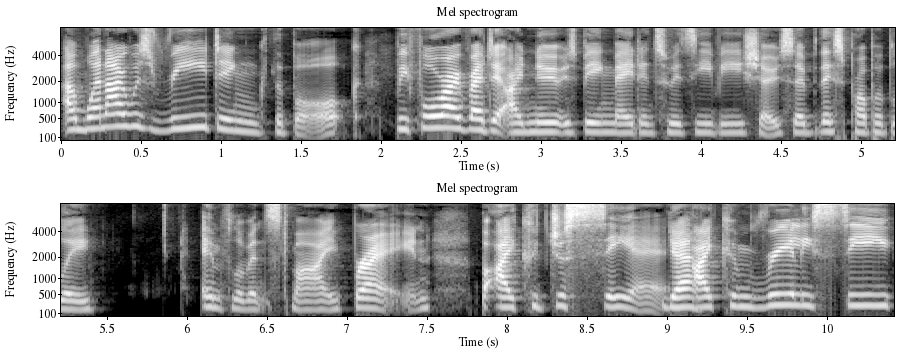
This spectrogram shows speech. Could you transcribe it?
and when I was reading the book, before I read it, I knew it was being made into a TV show. So this probably influenced my brain, but I could just see it. Yeah. I can really see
